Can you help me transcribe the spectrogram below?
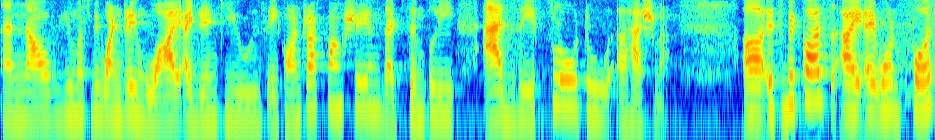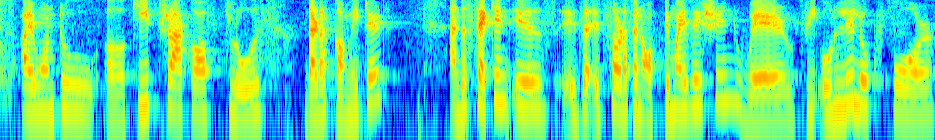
And now you must be wondering why I didn't use a conntrack function that simply adds a flow to a hash map. Uh, it's because I, I, want first I want to uh, keep track of flows that are committed. And the second is it's, a, it's sort of an optimization where we only look for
